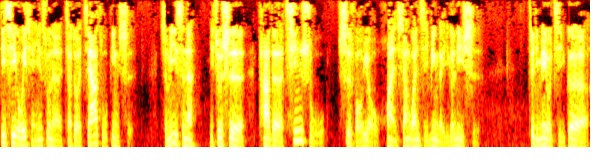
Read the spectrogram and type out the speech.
第七个危险因素呢，叫做家族病史，什么意思呢？也就是他的亲属是否有患相关疾病的一个历史。这里面有几个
